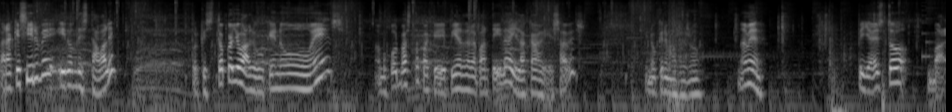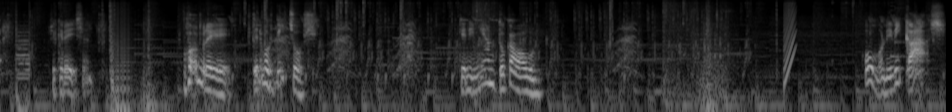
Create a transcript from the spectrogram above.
para qué sirve y dónde está, ¿vale? Porque si toco yo algo que no es, a lo mejor basta para que pierda la partida y la cague, ¿sabes? Y no queremos eso. Ver. Pilla esto. Vale. Si queréis, ¿eh? ¡Hombre! Tenemos bichos. Que ni me han tocado aún. ¡Oh, monedicas!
